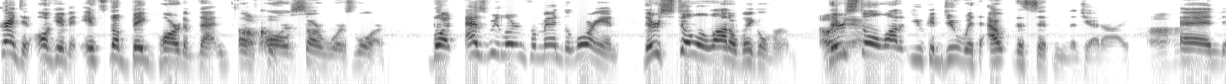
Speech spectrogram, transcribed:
granted, I'll give it. It's the big part of that of, Of all. Star Wars lore. But as we learned from Mandalorian, there's still a lot of wiggle room. Oh, there's yeah. still a lot you can do without the Sith and the Jedi. Uh-huh. And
